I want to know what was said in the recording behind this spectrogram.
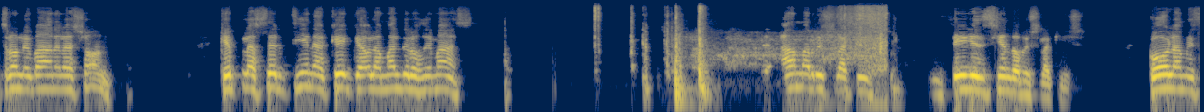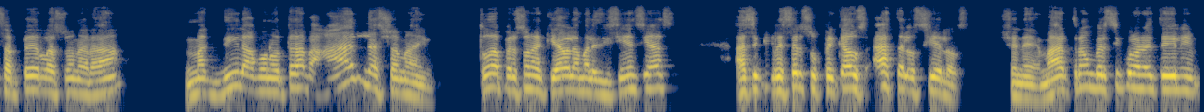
Tron le va a dar son. ¿Qué placer tiene aquel que habla mal de los demás? Ama Rish Sigue diciendo Rish Lakish. Kola saper la sonará. Magdila abonotaba ad la. Toda persona que habla maledicencias hace crecer sus pecados hasta los cielos. Sheneemar trae un versículo en el Tehilim.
